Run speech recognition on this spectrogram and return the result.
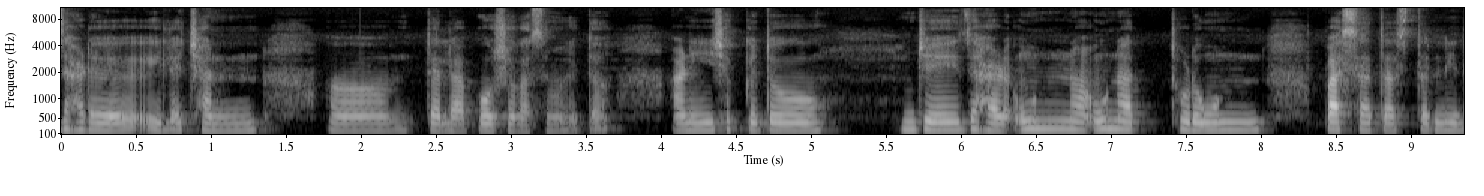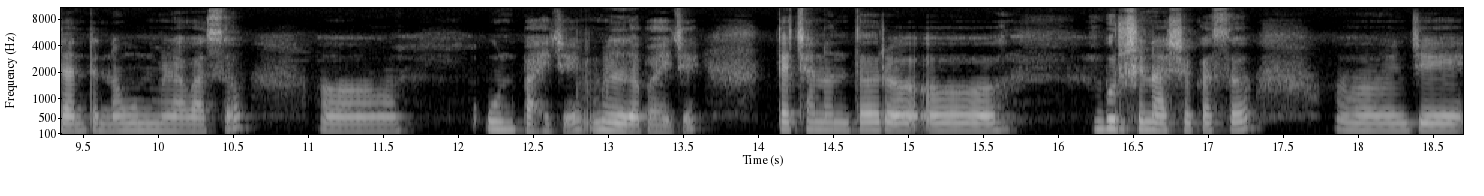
झाडं याला छान त्याला पोषक असं मिळतं. आणि शक्यतो जे झाड ऊन उन्हात थोडं ऊन पाच सहा तास तर निदान त्यांना ऊन मिळावं असं ऊन पाहिजे मिळलं पाहिजे. त्याच्यानंतर बुरशीनाशक असं जे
